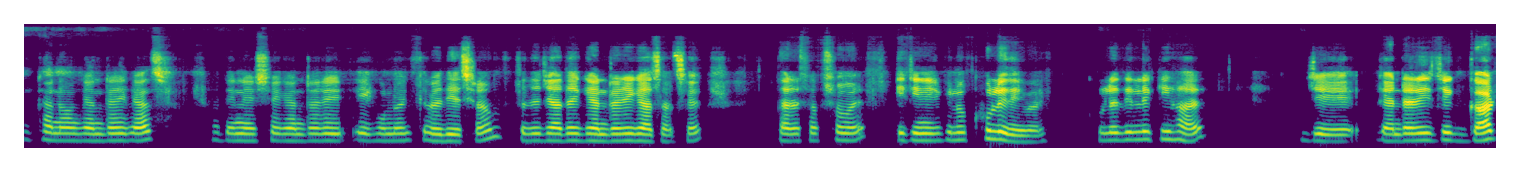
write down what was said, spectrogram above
এখানেও গ্যান্ডারি গাছ। সেদিন এসে গ্যান্ডারি এগুলোই করে দিয়েছিলাম। যদি যাদের গ্যান্ডারি গাছ আছে, তারা সবসময় এই জিনিসগুলো খুলে দিবেন। খুলে দিলে কি হয়? যে, গ্যান্ডারি যে গাড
